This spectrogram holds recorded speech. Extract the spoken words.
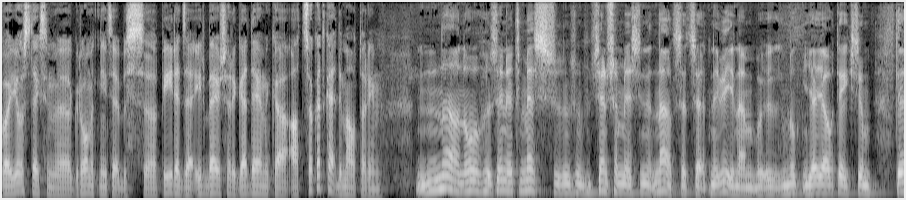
Vai jūs, teiksim, grāmatniecības eh, pieredzē ir bijuši arī gadījumi, ka atsakat kādam autorim? Nā, nu, ziniet, mēs cenšamies neatsacēt nevienam, nu, ja jau, teiksim, te,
